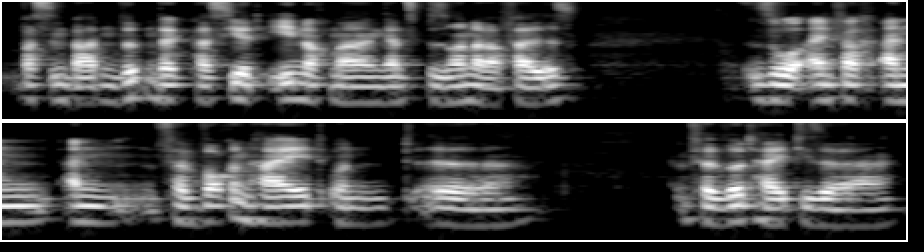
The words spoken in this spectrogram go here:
was in Baden-Württemberg passiert, eh nochmal ein ganz besonderer Fall ist. So einfach an, an Verworrenheit und äh, Verwirrtheit dieser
